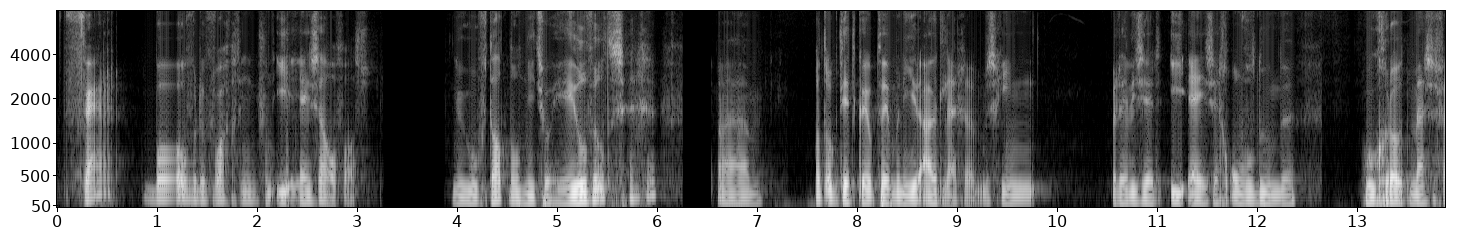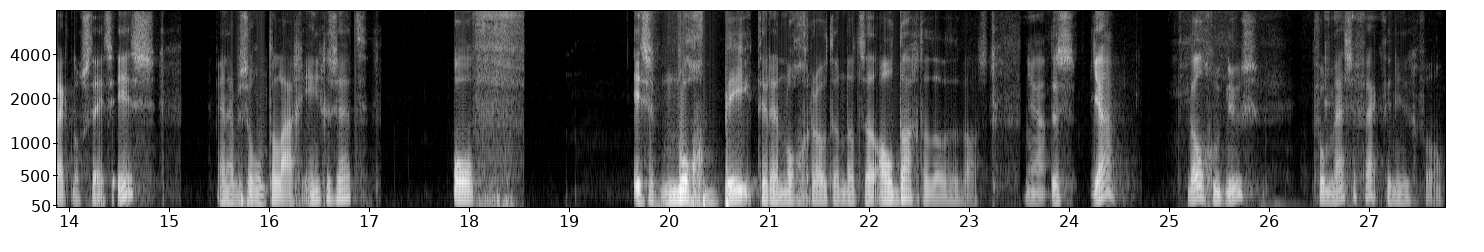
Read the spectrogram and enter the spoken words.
ver boven de verwachting van EA zelf was. Nu hoeft dat nog niet zo heel veel te zeggen. Um, want ook dit kun je op twee manieren uitleggen. Misschien realiseert EA zich onvoldoende hoe groot Mass Effect nog steeds is. En hebben ze rond te laag ingezet. Of is het nog beter en nog groter dan dat ze al dachten dat het was. Ja. Dus ja, wel goed nieuws. Voor Mass Effect in ieder geval.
